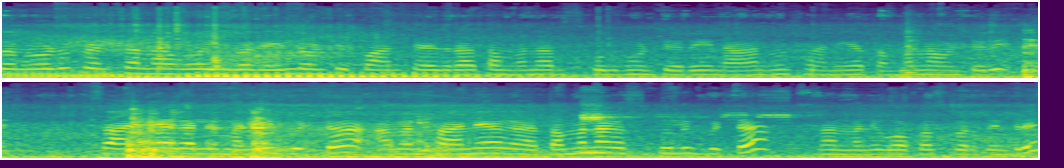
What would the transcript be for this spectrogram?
ಸೊ ನೋಡ್ರಿ ಫ್ರೆಂಡ್ಸ ನಾವು ಇವಾಗ ಎಲ್ಲಿ ಹೊಂಟಿಪ್ಪ ಅಂತ ಹೇಳಿದ್ರೆ ತಮ್ಮನಾರ ಸ್ಕೂಲ್ಗೆ ಹೊಂಟೀವಿ ನಾನು ಸಾನಿಯಾ ತಮ್ಮನ ಹೊಂಟೀವಿ ಸಾನಿಯಾಗ ಅಲ್ಲಿ ಮನೆಗೆ ಬಿಟ್ಟು ಆಮೇಲೆ ಸಾನಿಯಾಗ ತಮ್ಮನಾಗ ಸ್ಕೂಲಿಗೆ ಬಿಟ್ಟು ನಾನು ಮನೆಗೆ ವಾಪಸ್ ಬರ್ತೀನಿ ರೀ.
